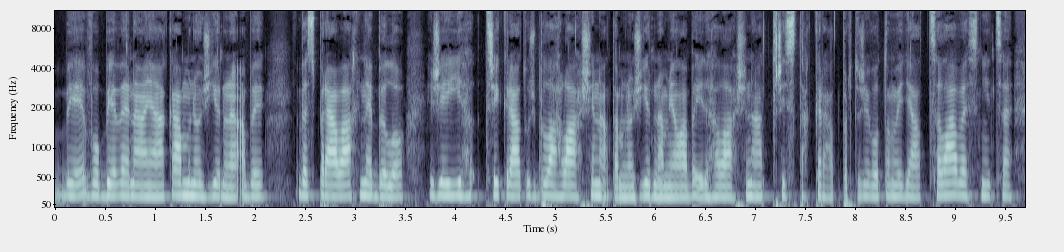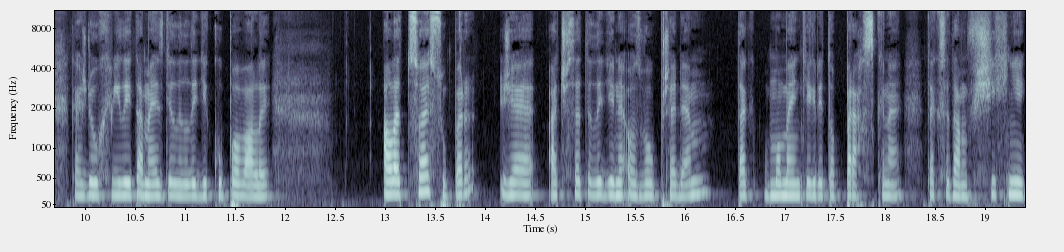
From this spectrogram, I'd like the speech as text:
uh, je objevená nějaká množírna, aby ve zprávách nebylo, že jí třikrát už byla hlášena. Ta množírna měla být hlášená 300krát, protože o tom věděla celá vesnice. Každou chvíli tam jezdili lidi, kupovali. Ale co je super, že ač se ty lidi neozvou předem, tak v momentě, kdy to praskne, tak se tam všichni,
